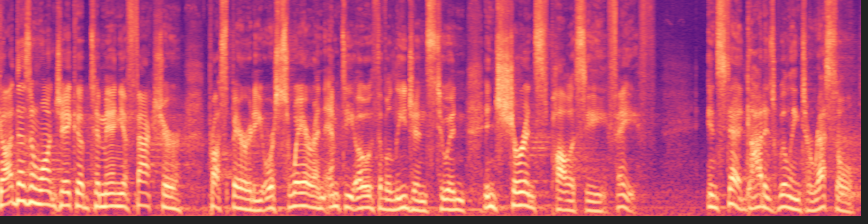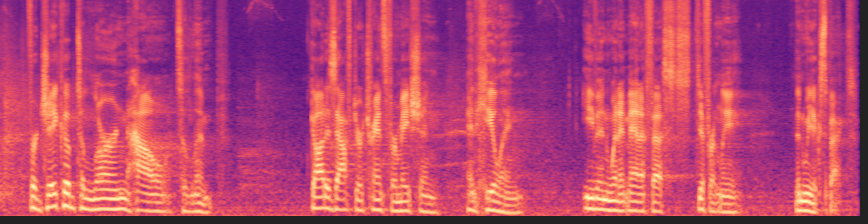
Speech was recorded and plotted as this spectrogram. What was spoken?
God doesn't want Jacob to manufacture prosperity or swear an empty oath of allegiance to an insurance policy faith. Instead, God is willing to wrestle for Jacob to learn how to limp. God is after transformation and healing, even when it manifests differently than we expect.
